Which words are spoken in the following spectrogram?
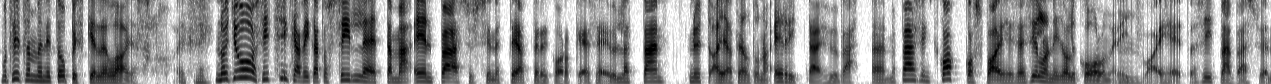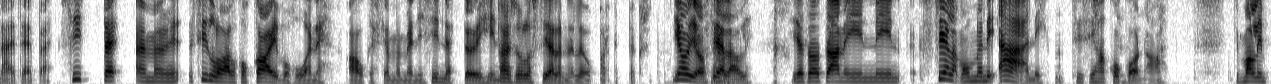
Mutta sitten sä menit opiskelemaan Laajasaloa, eikö niin? No joo, sit siinä kävi kato silleen, että mä en päässyt sinne teatterikorkeeseen yllättäen. Nyt ajateltuna erittäin hyvä. Mä pääsin kakkosvaiheeseen, silloin niitä oli kolme niitä vaiheita. Siitä mä en päässyt enää eteenpäin. Sitten mä menin, silloin alkoi kaivohuone aukesi ja mä menin sinne töihin. Taisi olla siellä ne leopardipeksyt. Joo, joo, siellä joo. oli. Ja tota niin, niin siellä mun meni ääni, siis ihan kokonaan. Ja mä olin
